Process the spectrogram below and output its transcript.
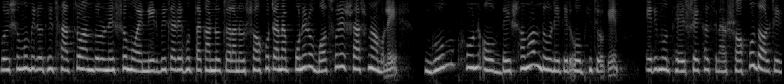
বৈষম্য বিরোধী ছাত্র আন্দোলনের সময় নির্বিচারে হত্যাকাণ্ড চালানোর সহ টানা পনেরো বছরের শাসন আমলে গুম, খুন ও বেসামাল দুর্নীতির অভিযোগে। এরই মধ্যে শেখ হাসিনার সহ দলটির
